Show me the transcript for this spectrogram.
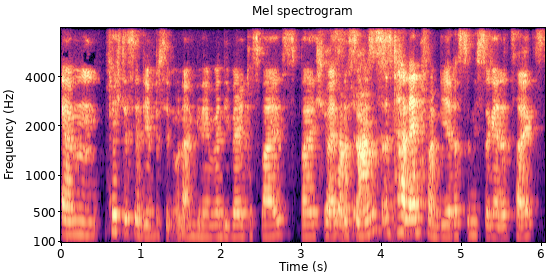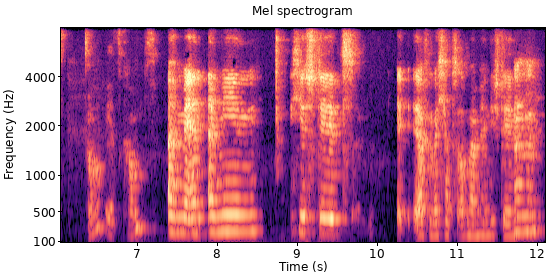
Ähm, vielleicht ist ja dir ein bisschen unangenehm, wenn die Welt das weiß, weil ich Jetzt weiß, dass das ist ein Talent von dir, dass du nicht so gerne zeigst. Oh, jetzt kommt's. I mean, I mean hier steht, äh, ich habe es auf meinem Handy stehen, Mhm.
